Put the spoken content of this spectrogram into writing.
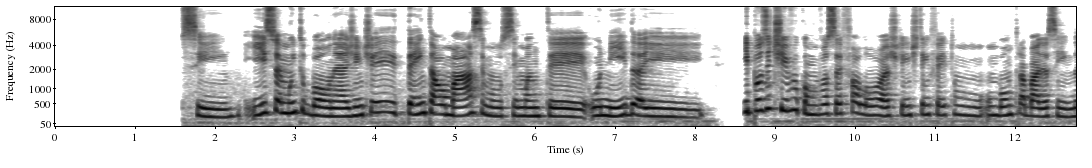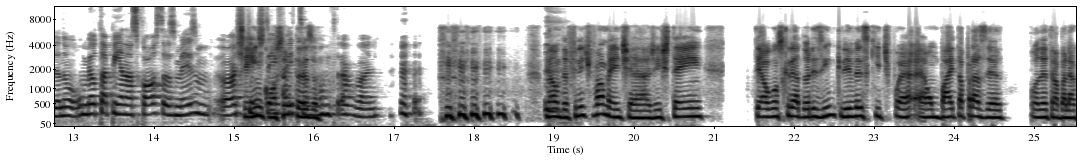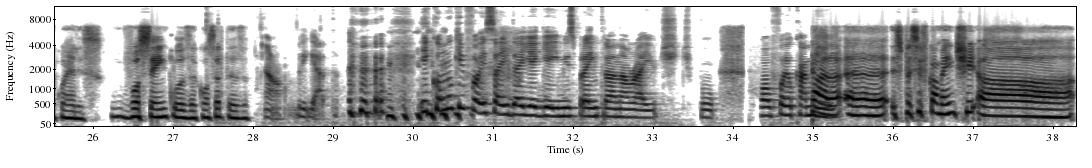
Sim, isso é muito bom, né? A gente tenta ao máximo se manter unida e, e positivo, como você falou. Acho que a gente tem feito um, um bom trabalho, assim, dando o meu tapinha nas costas mesmo. Eu acho que a Sim, gente tem certeza. feito um bom trabalho. Não, definitivamente. é, a gente tem, tem alguns criadores incríveis que, tipo, é, é um baita prazer poder trabalhar com eles. Você inclusa, com certeza. Ah, obrigada. e como que foi sair da EA Games pra entrar na Riot? Tipo, qual foi o caminho? Cara, é, especificamente, ah,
